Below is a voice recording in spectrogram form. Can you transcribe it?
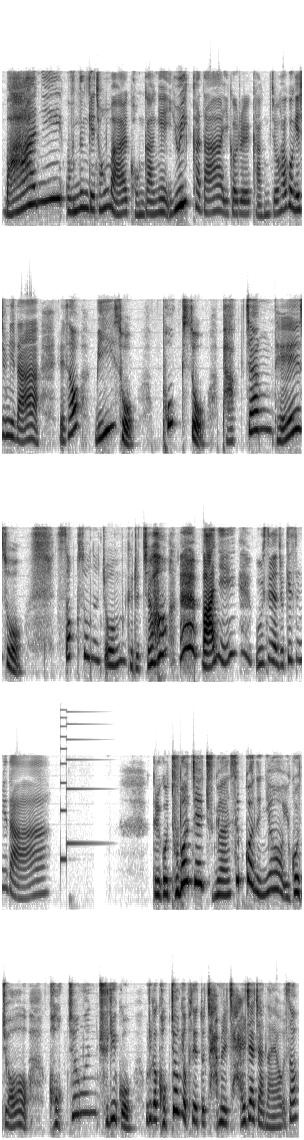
많이 웃는 게 정말 건강에 유익하다. 이거를 강조하고 계십니다. 그래서 미소 폭소, 박장대소, 썩소는 좀 그렇죠? 많이 웃으면 좋겠습니다. 그리고 두 번째 중요한 습관은요, 이거죠. 걱정은 줄이고, 우리가 걱정이 없어야 또 잠을 잘 자잖아요. 그래서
